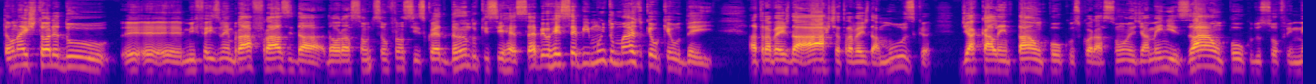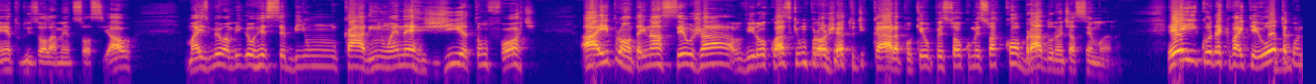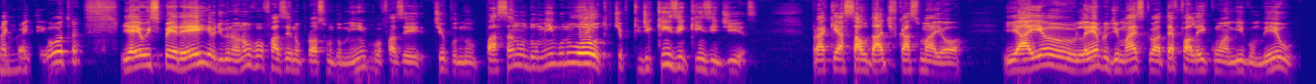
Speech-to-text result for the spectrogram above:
Então, na história do. Eh, eh, me fez lembrar a frase da, da oração de São Francisco: é dando que se recebe. Eu recebi muito mais do que o que eu dei, através da arte, através da música, de acalentar um pouco os corações, de amenizar um pouco do sofrimento, do isolamento social. Mas, meu amigo, eu recebi um carinho, uma energia tão forte. Aí pronto, aí nasceu, já virou quase que um projeto de cara, porque o pessoal começou a cobrar durante a semana. Ei, quando é que vai ter outra? Quando é que vai ter outra? E aí eu esperei, eu digo, não, não vou fazer no próximo domingo, vou fazer, tipo, no, passando um domingo no outro, tipo, de 15 em 15 dias, para que a saudade ficasse maior. E aí eu lembro demais que eu até falei com um amigo meu, um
